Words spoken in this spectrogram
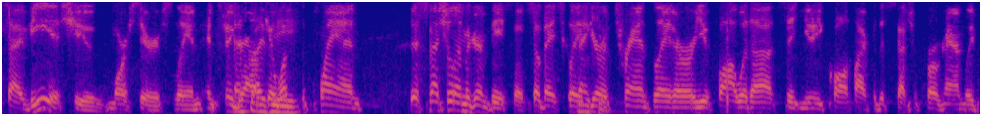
SIV issue more seriously and, and figure SIV. out, okay, what's the plan? The special immigrant visa. So basically, Thank if you're you. a translator or you fought with us, you, you qualify for the special program. We've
